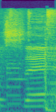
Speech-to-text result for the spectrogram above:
little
